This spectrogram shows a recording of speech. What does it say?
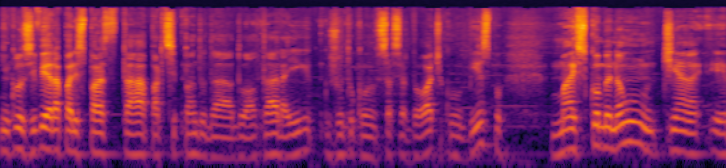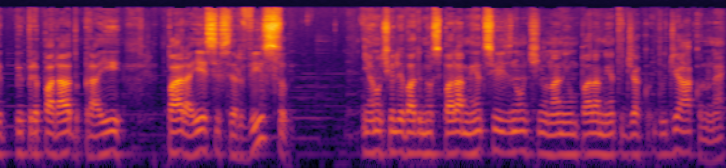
Inclusive era para estar participando da, do altar aí, junto com o sacerdote, com o bispo, mas como eu não tinha eh, me preparado para ir para esse serviço, e eu não tinha levado meus paramentos e eles não tinham lá nenhum paramento do diácono, né?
